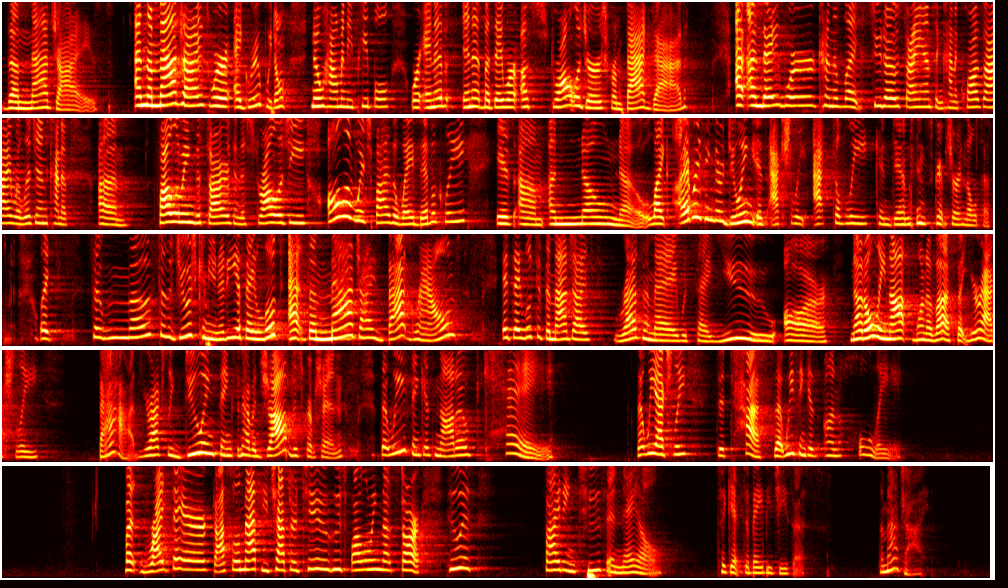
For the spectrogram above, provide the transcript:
the Magi's. And the Magi's were a group, we don't know how many people were in it, in it but they were astrologers from Baghdad. And they were kind of like pseudoscience and kind of quasi religion, kind of um, following the stars and astrology, all of which, by the way, biblically is um, a no no. Like everything they're doing is actually actively condemned in Scripture in the Old Testament. Like, so most of the Jewish community, if they looked at the Magi's background, if they looked at the Magi's resume, would say, You are not only not one of us, but you're actually bad. You're actually doing things and have a job description that we think is not okay, that we actually detest, that we think is unholy. But right there, Gospel of Matthew, chapter 2, who's following that star? Who is fighting tooth and nail to get to baby Jesus? The Magi.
